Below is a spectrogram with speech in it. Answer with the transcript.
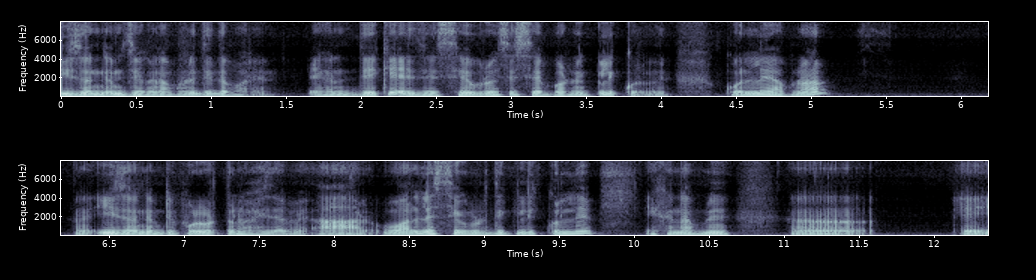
ইউজার নেম যেখানে আপনি দিতে পারেন। এখানে দেখে যে সেভ রয়েছে সেভ বাটনে ক্লিক করবেন। করলে আপনার ইউজার নেমটি পরিবর্তন হয়ে যাবে। আর ওয়ারলেস সিকিউরিটি ক্লিক করলে এখানে আপনি এই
